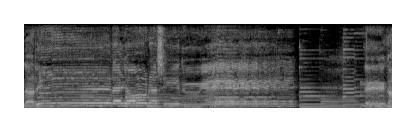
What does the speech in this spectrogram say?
나를 날려하신 후에 내가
